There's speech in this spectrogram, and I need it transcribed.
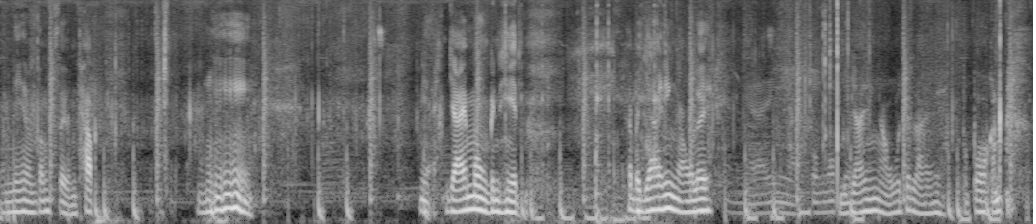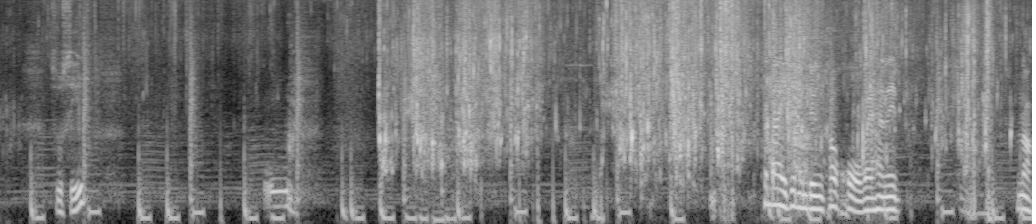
วันนี้มันต้องเสริมทับ นี่เนี่ยย้ายมงเป็นเหตุถ้าไปย้ายนี่เหงาเลย ย้ายเหงาจะไหลปอๆกันนะสูสีถ้าได้ที่มันดึงเข้าโขไปฮะนี่เนาะ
